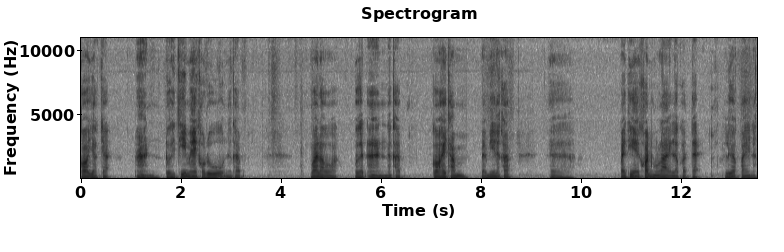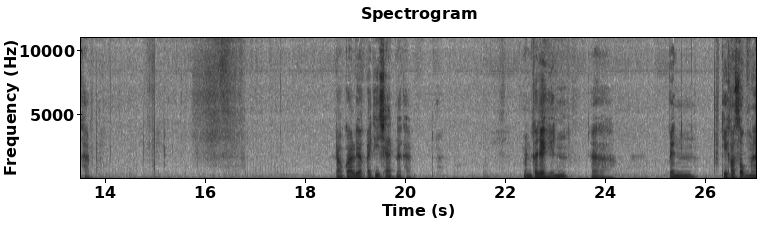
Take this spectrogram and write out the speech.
ก็อยากจะอ่านโดยที่ไม่ให้เขารู้นะครับ ว่าเราเปิดอ่านนะครับ ก็ให้ทำแบบนี้นะครับ ไปที่ไอคอนของไลน์แล้วก็แตะเลือกไปนะครับ เราก็เลือกไปที่แชทนะครับ มันก็จะเห็นเเป็นที่เขาส่งมา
